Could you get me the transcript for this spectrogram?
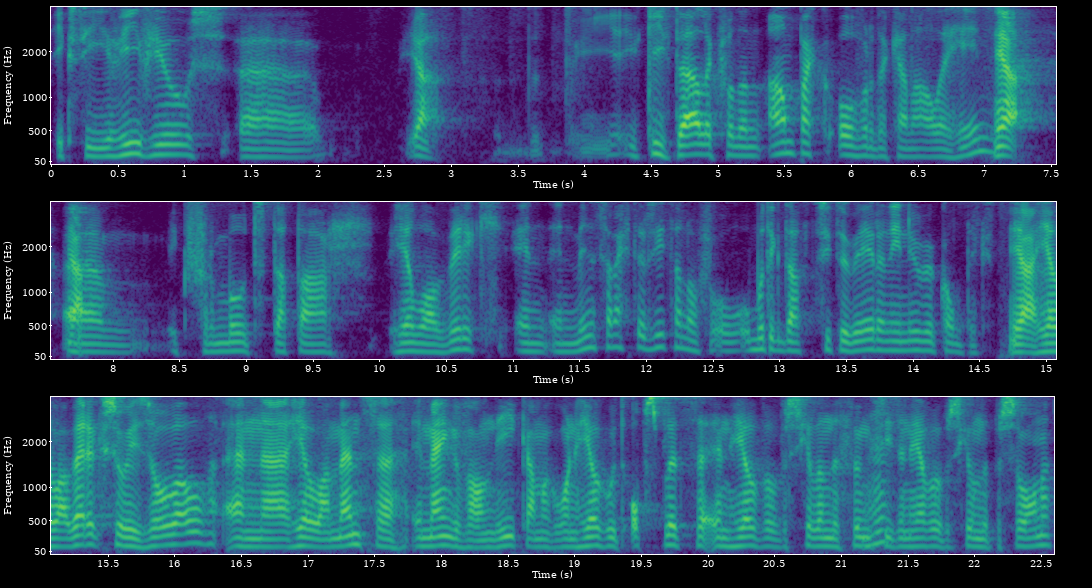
ik zie reviews. Uh, ja, je kiest duidelijk voor een aanpak over de kanalen heen. Ja. ja. Um, ik vermoed dat daar heel wat werk en, en mensen achter zitten? Of hoe moet ik dat situeren in uw context? Ja, heel wat werk sowieso wel. En uh, heel wat mensen, in mijn geval niet. Ik kan me gewoon heel goed opsplitsen in heel veel verschillende functies en heel veel verschillende personen.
